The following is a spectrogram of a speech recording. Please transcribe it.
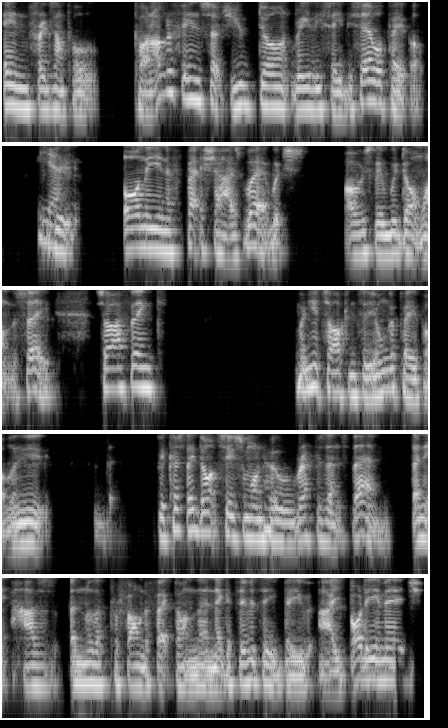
in, for example, pornography and such, you don't really see disabled people. yeah only in a fetishized way, which obviously we don't want to see. So I think when you're talking to younger people and you, because they don't see someone who represents them, then it has another profound effect on their negativity, be i body image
